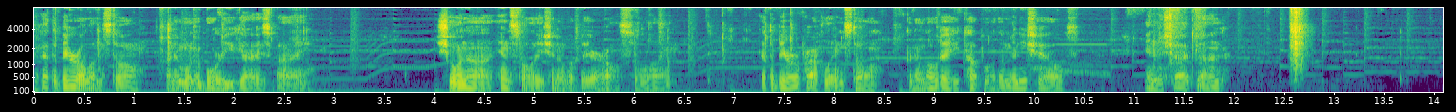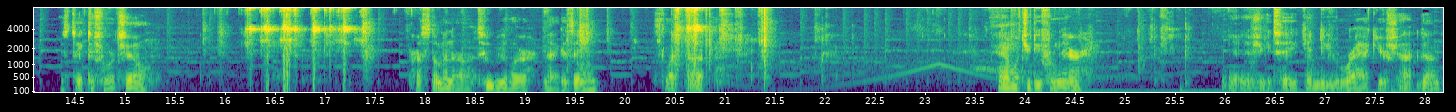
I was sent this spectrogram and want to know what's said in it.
I got the barrel installed. I didn't want to bore you guys by showing an installation of a barrel. So uh, got the barrel properly installed. I'm gonna load a couple of the mini shells in the shotgun. Just take the short shell, press them in a tubular magazine, just like that. And what you do from there is you take and you rack your shotgun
